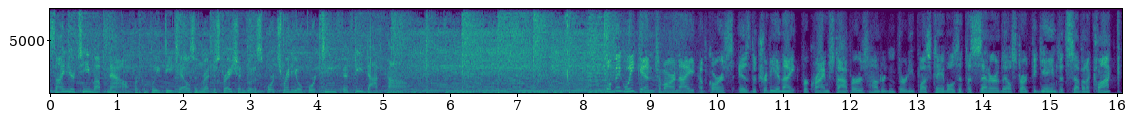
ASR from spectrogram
Sign your team up now. For complete details and registration, go to sportsradio1450.com. Well, big weekend tomorrow night, of course, is the trivia night for Crime Stoppers. 130 plus tables at the center. They'll start the games at 7 o'clock.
